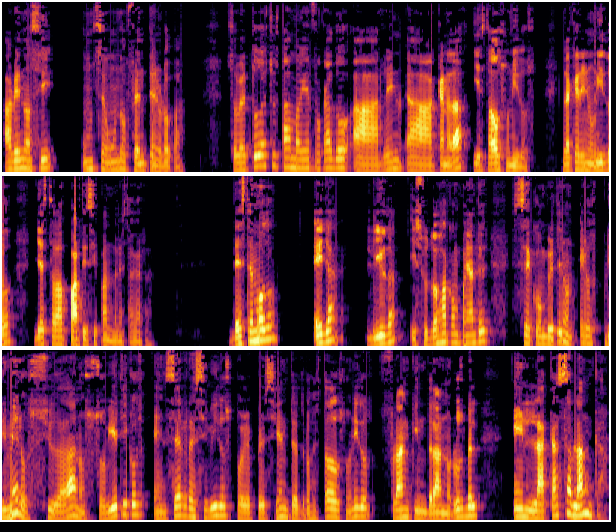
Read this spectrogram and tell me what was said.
abriendo así un segundo frente en Europa. Sobre todo esto estaba bien enfocado a, a Canadá y Estados Unidos, ya que Reino Unido ya estaba participando en esta guerra. De este modo, ella Liuda y sus dos acompañantes se convirtieron en los primeros ciudadanos soviéticos en ser recibidos por el presidente de los Estados Unidos, Franklin Delano Roosevelt, en la Casa Blanca.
